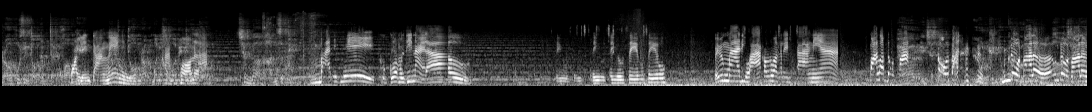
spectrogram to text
เราผู้ซึ่งต้องกำจัดความปล่อยเลนกลางแม่งต้องยอมรับมันเข้ามาในพร้ตัอวมก่ละอน ช่างน่าขันสติมาดิพี่กูกลัวมึงที่ไหนแล้วซิวซิวซิวซิวซิวซิวเฮ้ยมึงมาดิวะเขารวมกันเลนกลางเนี่ยมาหลอดโดดมาแพ้หรือชโดนะดมาล้วนขึ้นอยู่มึงโดดมาเหรอมึงโดดมาเหรอ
